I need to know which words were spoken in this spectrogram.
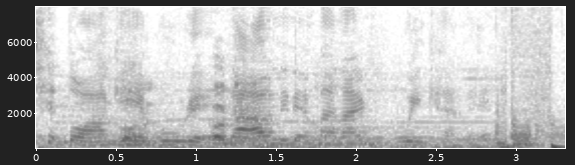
ဖြစ်သွားခဲ့ဘူးတဲ့ဒါအနေနဲ့အမှန်တိုင်းဝန်ခံတယ်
